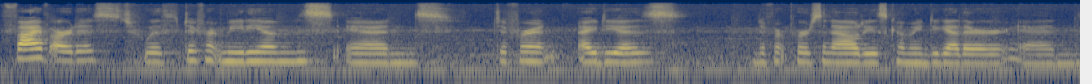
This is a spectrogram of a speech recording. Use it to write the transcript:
five artists with different mediums and different ideas, different personalities coming together and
